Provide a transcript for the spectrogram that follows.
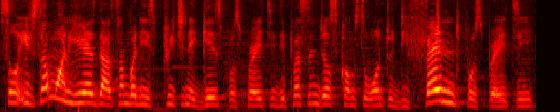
so if someone hears that somebody is preaching against prosperity, the person just comes to want to defend prosperity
